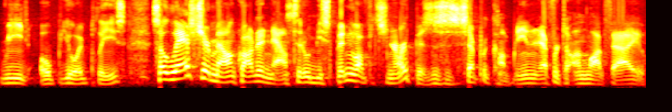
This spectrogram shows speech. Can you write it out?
read opioid, please. So last year, Mallinckrodt announced that it would be spinning off its generic business as a separate company in an effort to unlock value.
